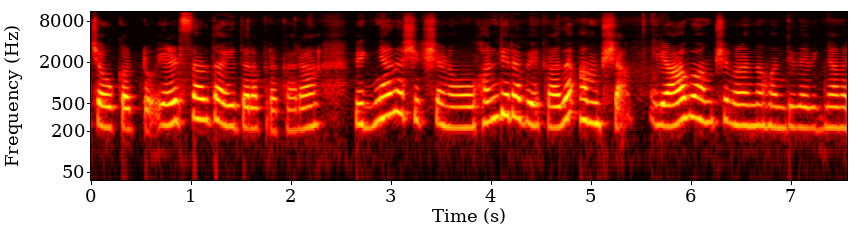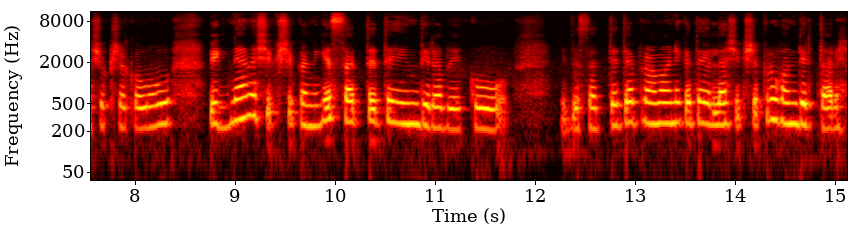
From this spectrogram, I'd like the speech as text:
ಚೌಕಟ್ಟು ಎರಡು ಸಾವಿರದ ಐದರ ಪ್ರಕಾರ ವಿಜ್ಞಾನ ಶಿಕ್ಷಣವು ಹೊಂದಿರಬೇಕಾದ ಅಂಶ. ಯಾವ ಅಂಶಗಳನ್ನು ಹೊಂದಿದೆ ವಿಜ್ಞಾನ ಶಿಕ್ಷಕವು? ವಿಜ್ಞಾನ ಶಿಕ್ಷಕನಿಗೆ ಸತ್ಯತೆಯಿಂದಿರಬೇಕು. ಇದು ಸತ್ಯತೆ, ಪ್ರಾಮಾಣಿಕತೆ ಎಲ್ಲ ಶಿಕ್ಷಕರು ಹೊಂದಿರ್ತಾರೆ.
